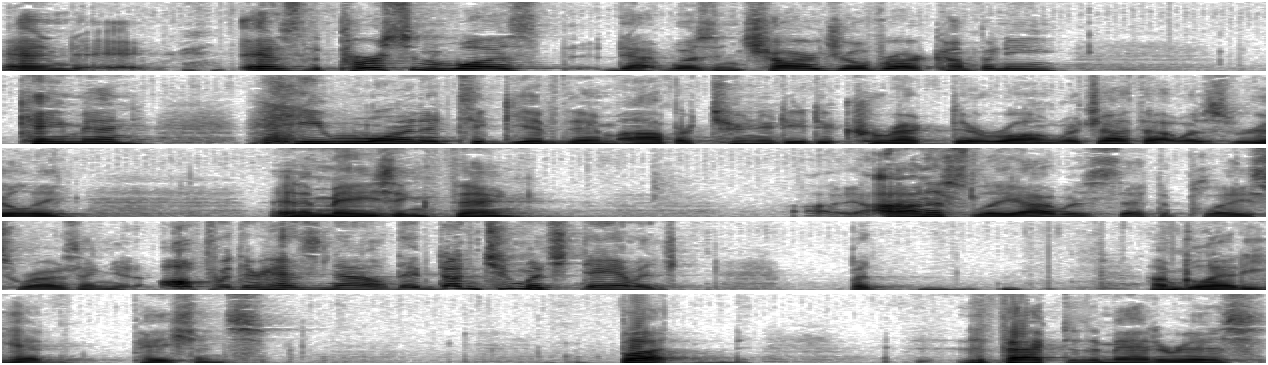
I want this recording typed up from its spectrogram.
and as the person was that was in charge over our company came in, he wanted to give them opportunity to correct their wrong, which I thought was really an amazing thing. Honestly, I was at the place where I was saying, off with their heads now. They've done too much damage. But I'm glad he had patience. But the fact of the matter is,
